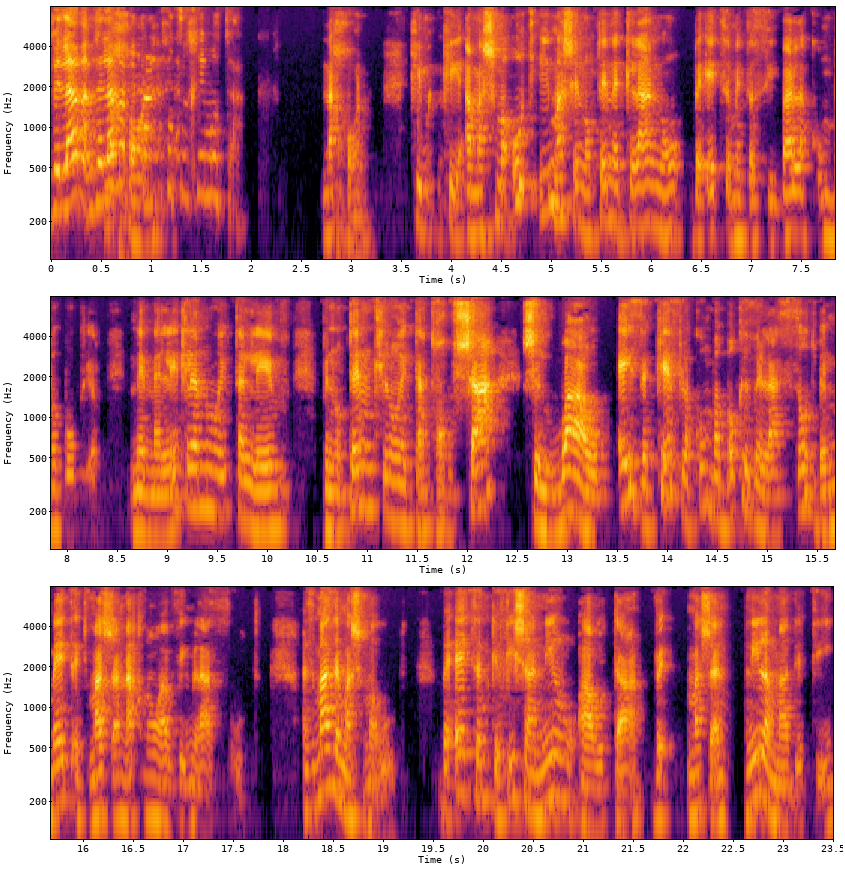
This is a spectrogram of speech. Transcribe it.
ולמה, ולמה נכון. אנחנו צריכים אותה? נכון, כי, כי המשמעות היא מה שנותנת לנו בעצם את הסיבה לקום בבוקר, ממלאת לנו את הלב ונותנת לנו את התחושה של וואו, איזה כיף לקום בבוקר ולעשות באמת את מה שאנחנו אוהבים לעשות. אז מה זה משמעות? בעצם כפי שאני רואה אותה, ומה שאני למדתי,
